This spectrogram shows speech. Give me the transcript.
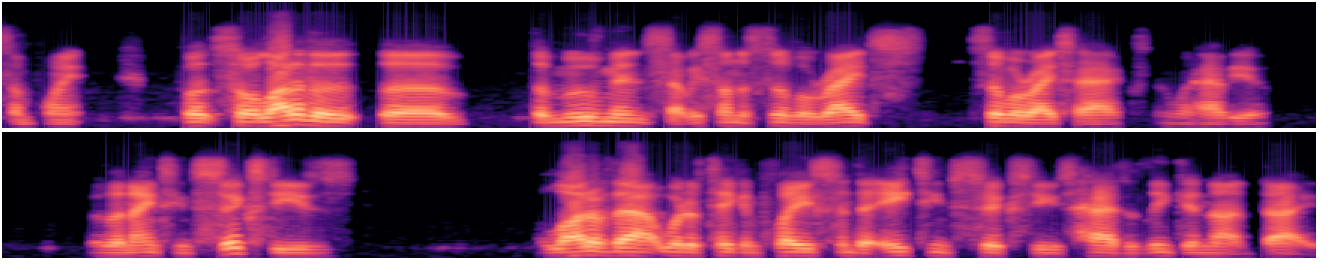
some point, but so a lot of the the the movements that we saw in the civil rights civil rights acts and what have you, the 1960s, a lot of that would have taken place in the 1860s had Lincoln not died.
